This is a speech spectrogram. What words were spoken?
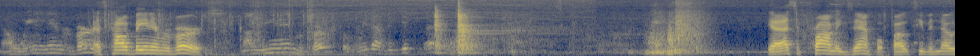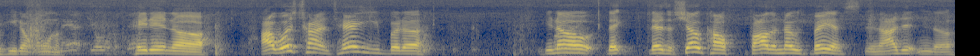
No, we ain't in reverse. That's called being in reverse. No, you ain't in reverse, but we'd have to get to that one. Yeah, that's a prime example, folks. Even though he don't want to. He didn't. Uh, I was trying to tell you, but uh, you know, they, there's a show called Father Knows Best, and I didn't. Uh,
